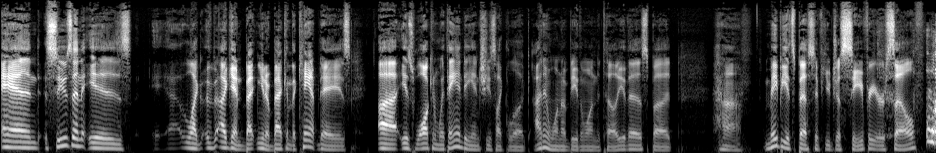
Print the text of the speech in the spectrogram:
and Susan is like again back you know back in the camp days uh is walking with Andy and she's like look I didn't want to be the one to tell you this but huh maybe it's best if you just see for yourself Well,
